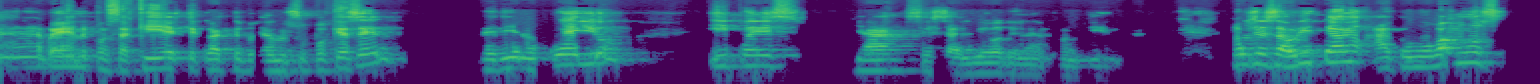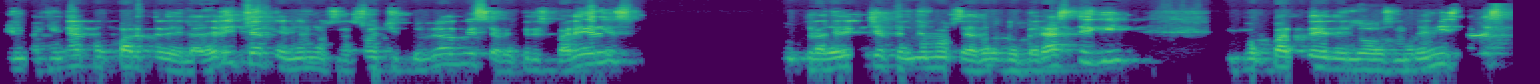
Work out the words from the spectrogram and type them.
Ah, bueno, pues aquí este cuate pues, ya no supo qué hacer, le dieron cuello y pues ya se salió de la contienda. Entonces, ahorita, a como vamos en la final por parte de la derecha, tenemos a Xochitl Galvez, a Beatriz Paredes, derecha tenemos a Eduardo Verástegui, y por parte de los morenistas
